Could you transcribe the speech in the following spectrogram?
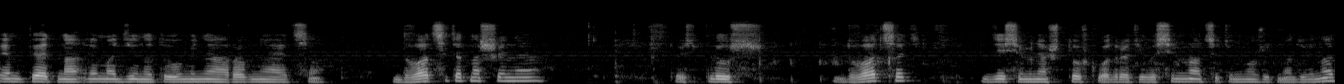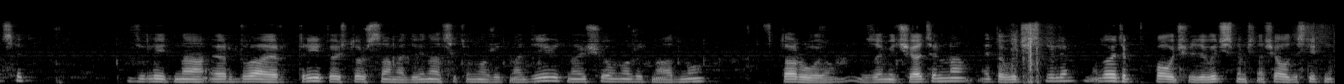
m5 на m1 это у меня равняется 20 отношения. То есть плюс 20. Здесь у меня что в квадрате? 18 умножить на 12. Делить на R2, R3. То есть то же самое. 12 умножить на 9. Но еще умножить на 1 вторую. Замечательно. Это вычислили. Ну, давайте по очереди вычислим. Сначала действительно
